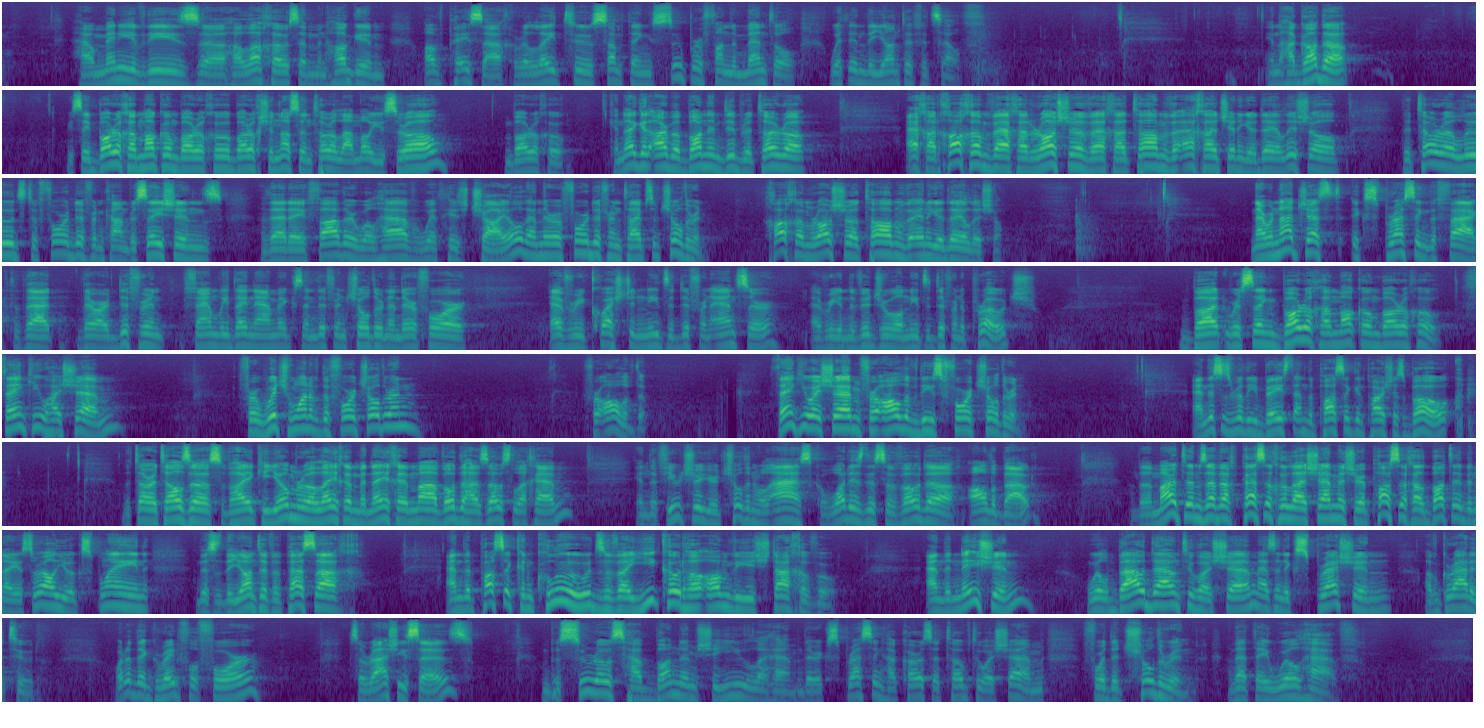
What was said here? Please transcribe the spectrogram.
How many of these uh, halachos and minhagim of Pesach relate to something super fundamental within the yontif itself. In the Haggadah, we say Baruch HaMakom Baruch Hu Baruch Shenasan Torah Lamo Yisrael Baruch Hu. Keneged Arba Bonim Dibra Torah Echad Chacham ve'echad Rosha ve'echad Tam ve'echad Shenin Yodei Elishol. The Torah alludes to four different conversations that a father will have with his child, and there are four different types of children. Chacham, Rosha, Tam, ve'en Yodei Elishol. Now, we're not just expressing the fact that there are different family dynamics and different children, and therefore every question needs a different answer, every individual needs a different approach. But we're saying, Baruch HaMakom Baruch Hu. Thank you, Hashem, for which one of the four children? For all of them. Thank you, Hashem, for all of these four children. And this is really based on the pasuk in Parshas Bo. The Torah tells us. In the future, your children will ask, "What is this avoda all about?" The martem zavach pesach Hashem esher pasach al bate b'nei Yisrael. You explain, this is the yontif of Pesach, and the pasuk concludes, "Vayikod ha'om v'yishtachavu," and the nation will bow down to Hashem as an expression of gratitude. What are they grateful for? So Rashi says, Besuros habonim sheyu lehem. They're expressing hakaras atov to Hashem for the children that they will have.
